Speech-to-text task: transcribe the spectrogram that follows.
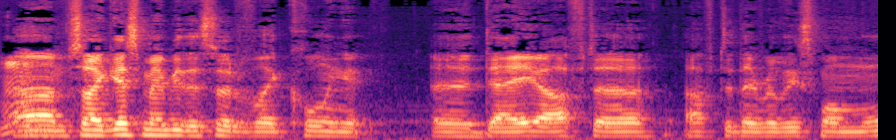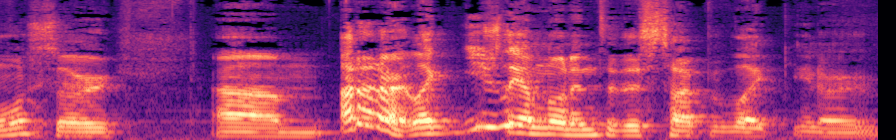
Um, so I guess maybe they're sort of like calling it a day after after they release one more. So um, I don't know. Like usually, I'm not into this type of like you know.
